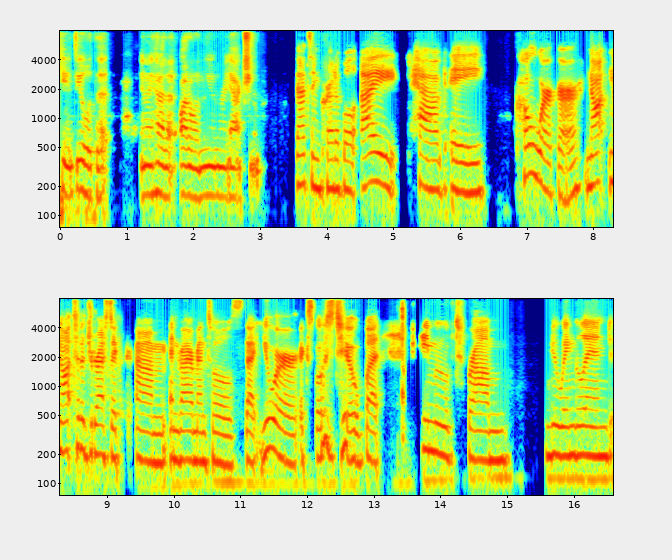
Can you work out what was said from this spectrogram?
can't deal with it, and I had an autoimmune reaction. That's incredible. I have a coworker, not not to the drastic um, environmentals that you were exposed to, but he moved from New England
